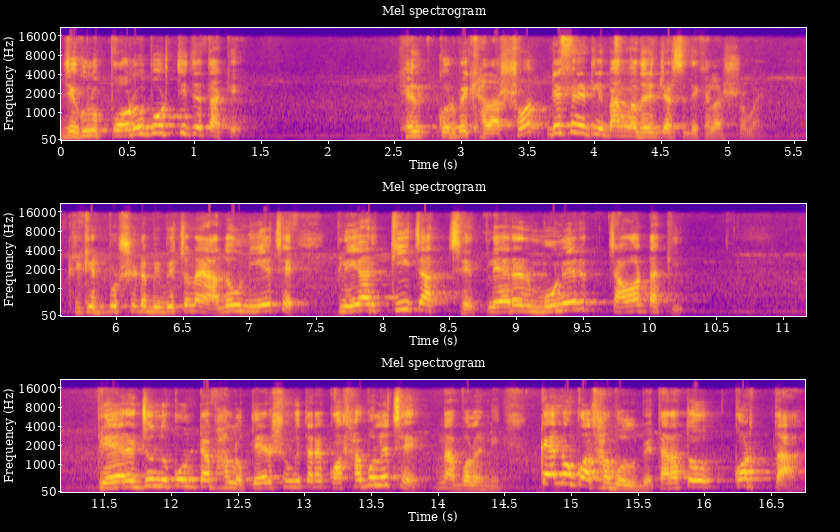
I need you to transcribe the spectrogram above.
যেগুলো পরবর্তীতে তাকে হেল্প করবে খেলার সময়। ডেফিনেটলি বাংলাদেশ জার্সিতে খেলার সময়। ক্রিকেট বোর্ড সেটা বিবেচনায় আদৌ নিয়েছে? প্লেয়ার কি চাচ্ছে? প্লেয়ারের মনের চাওয়াটা কি? প্লেয়ারের জন্য কোনটা ভালো? প্লেয়ারের সঙ্গে তারা কথা বলেছে? না, বলেনি। কেন কথা বলবে? তারা তো কর্তা,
